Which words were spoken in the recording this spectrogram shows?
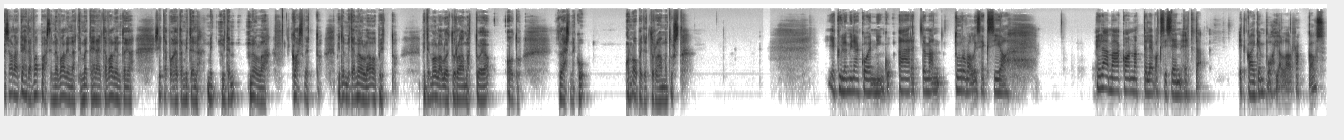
Me saadaan tehdä vapaasti ne valinnat ja me tehdään näitä valintoja sitä pohjalta, miten, miten me ollaan kasvettu, miten, mitä me ollaan opittu, miten me ollaan luettu raamattua ja oltu läsnä, kun on opetettu raamatusta. Ja kyllä minä koen niin kuin äärettömän turvalliseksi ja elämää kannattelevaksi sen, että, että kaiken pohjalla on rakkaus.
